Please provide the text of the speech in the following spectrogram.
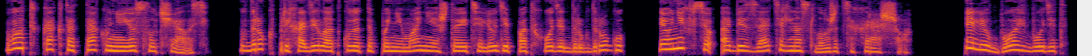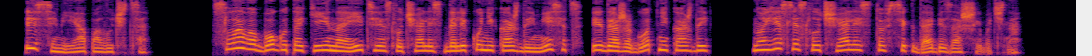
Вот как-то так у нее случалось. Вдруг приходило откуда-то понимание, что эти люди подходят друг другу, и у них все обязательно сложится хорошо. И любовь будет, и семья получится. Слава богу, такие наития случались далеко не каждый месяц и даже год не каждый, но если случались, то всегда безошибочно.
